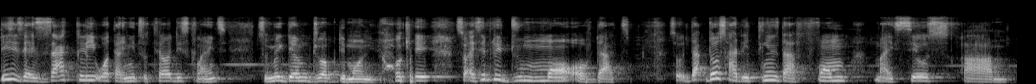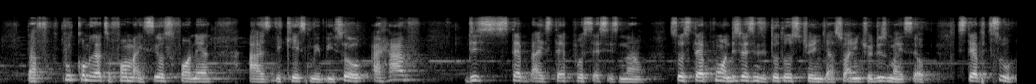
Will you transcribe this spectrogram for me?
this is exactly what I need to tell these clients to make them drop the money. Okay, so I simply do more of that. So that those are the things that form my sales um, that come to form my sales funnel, as the case may be. So I have this step by step processes now. So, step one, this person is a total stranger. So, I introduce myself. Step two,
